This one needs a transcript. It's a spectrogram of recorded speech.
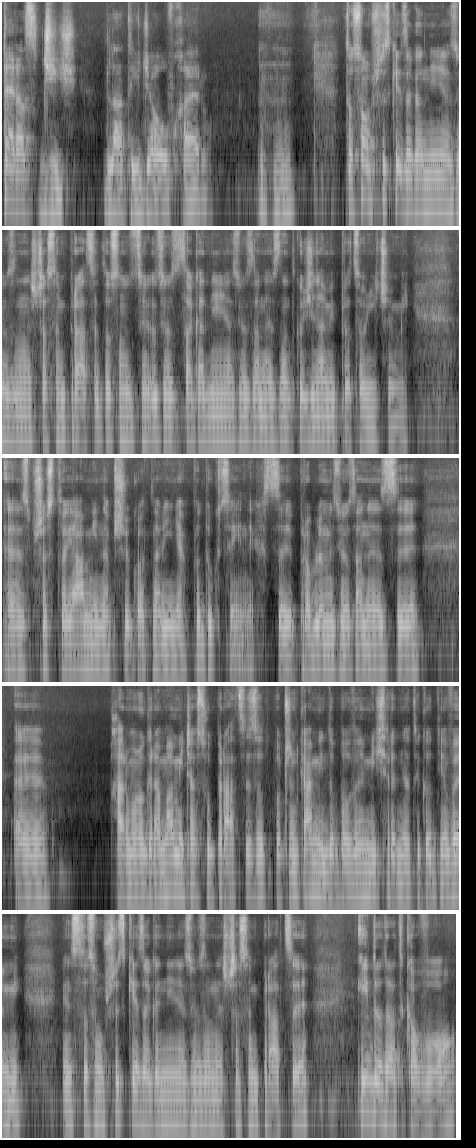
teraz, dziś dla tych działów HR-u? To są wszystkie zagadnienia związane z czasem pracy. To są zwią- zagadnienia związane z nadgodzinami pracowniczymi, e, z przestojami na przykład na liniach produkcyjnych, z problemy związane z e, harmonogramami czasu pracy, z odpoczynkami dobowymi, średniotygodniowymi. Więc to są wszystkie zagadnienia związane z czasem pracy i dodatkowo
